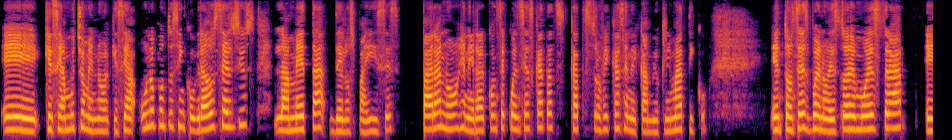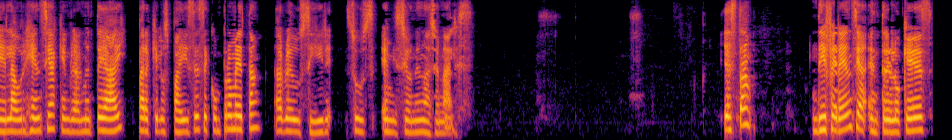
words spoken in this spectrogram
eh, que sea mucho menor, que sea 1.5 grados Celsius la meta de los países para no generar consecuencias catastróficas en el cambio climático. Entonces, bueno, esto demuestra eh, la urgencia que realmente hay para que los países se comprometan a reducir sus emisiones nacionales. Esta diferencia entre lo que es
